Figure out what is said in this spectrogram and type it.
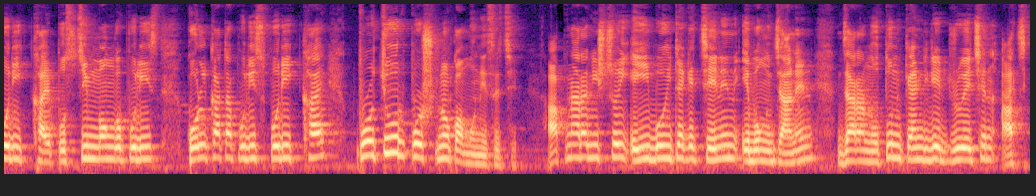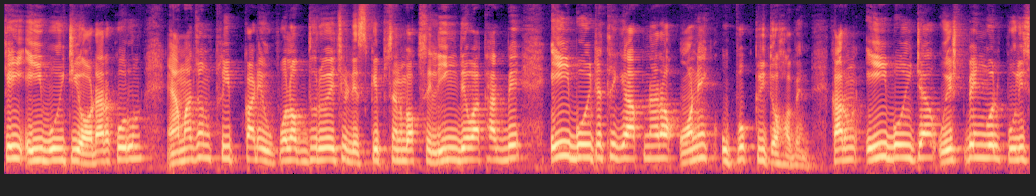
পরীক্ষায়, পশ্চিমবঙ্গ পুলিশ, কলকাতা পুলিশ পরীক্ষায় প্রচুর প্রশ্ন কমন এসেছে। আপনারা নিশ্চয়ই এই বইটাকে চেনেন এবং জানেন। যারা নতুন ক্যান্ডিডেট রয়েছেন, আজকেই এই বইটি অর্ডার করুন। অ্যামাজন ফ্লিপকার্টে উপলব্ধ রয়েছে ডিসক্রিপশন বক্সে লিঙ্ক দেওয়া থাকবে। এই বইটা থেকে আপনারা অনেক উপকৃত হবেন। কারণ এই বইটা ওয়েস্ট বেঙ্গল পুলিশ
